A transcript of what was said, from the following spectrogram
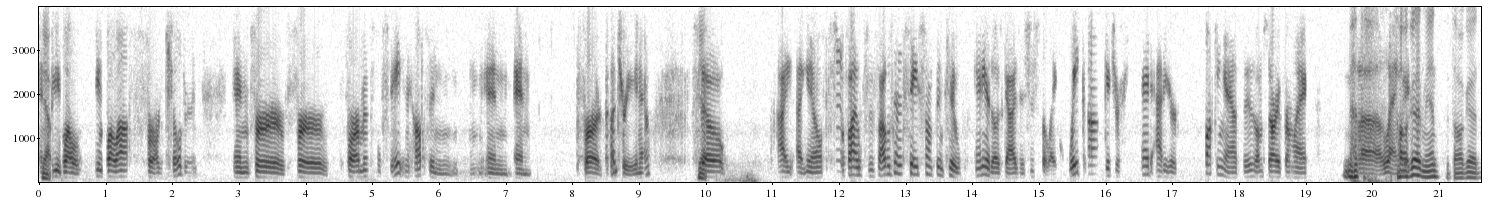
and Yep. being well being well off for our children and for for for our mental state and health and and and for our country, you know. Yep. So I, I you know if I if I was going to say something to any of those guys, it's just to like wake up, get your head out of your fucking asses. I'm sorry for my That's uh, it's all good, man. It's all good.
